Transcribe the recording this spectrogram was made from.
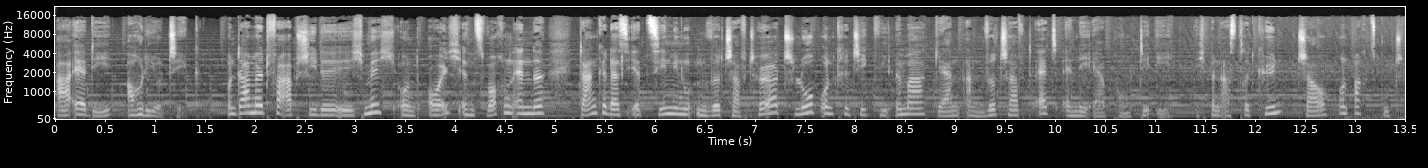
ARD Audiothek. Und damit verabschiede ich mich und euch ins Wochenende. Danke, dass ihr 10 Minuten Wirtschaft hört. Lob und Kritik wie immer gern an wirtschaft.ndr.de. Ich bin Astrid Kühn. Ciao und macht's gut.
